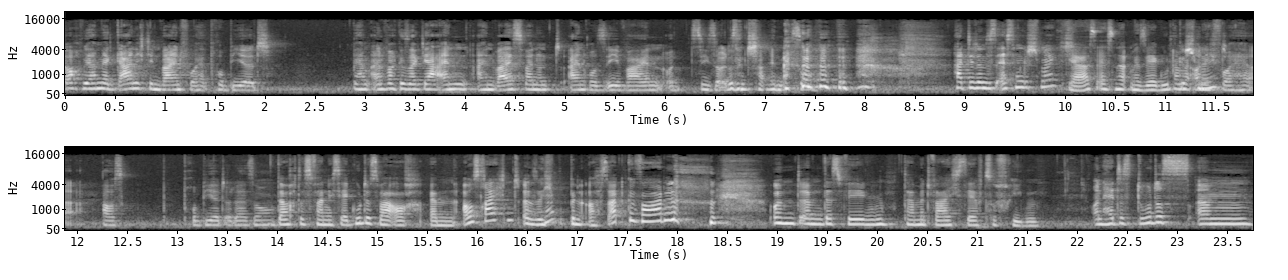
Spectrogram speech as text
auch, wir haben ja gar nicht den Wein vorher probiert. Wir haben einfach gesagt, ja, ein, ein Weißwein und ein Roséwein und sie soll das entscheiden. So. Hat dir denn das Essen geschmeckt? Ja, das Essen hat mir sehr gut Haben wir auch nicht geschmeckt. vorher ausprobiert oder so. Doch, das fand ich sehr gut. Das war auch ähm, ausreichend. Also ich bin auch satt geworden. Und ähm, deswegen, damit war ich sehr zufrieden. Und hättest du das, ähm,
